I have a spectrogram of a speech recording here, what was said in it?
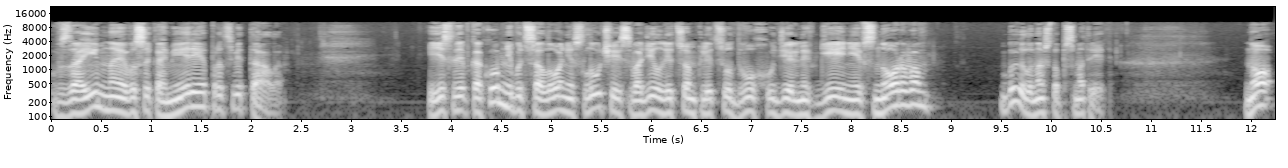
взаимное высокомерие процветало. И если в каком-нибудь салоне случай сводил лицом к лицу двух удельных гениев с Норовым, было на что посмотреть. Но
